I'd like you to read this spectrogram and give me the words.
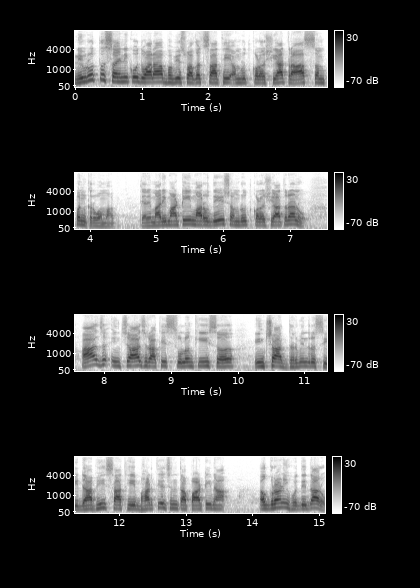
નિવૃત્ત સૈનિકો દ્વારા ભવ્ય સ્વાગત સાથે અમૃત કળશ યાત્રા સંપન્ન કરવામાં આવી. ત્યારે મારી માટી, મારો દેશ અમૃત કળશ યાત્રાનો આજ ઇન્ચાર્જ રાકેશ સોલંકી સહ ઇન્ચાર્જ ધર્મેન્દ્રસિંહ ડાભી સાથે ભારતીય જનતા પાર્ટીના અગ્રણી હોદ્દેદારો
